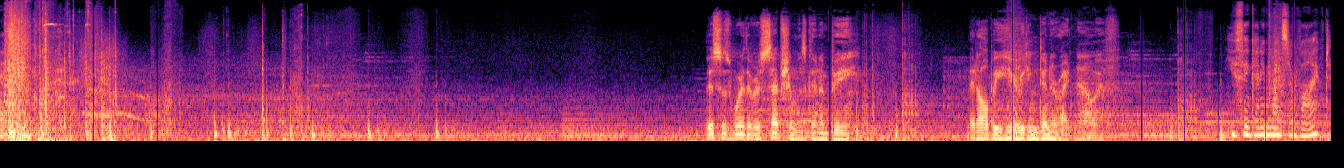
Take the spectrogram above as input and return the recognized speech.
it. This is where the reception was gonna be. They'd all be here eating dinner right now if... You think anyone survived?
